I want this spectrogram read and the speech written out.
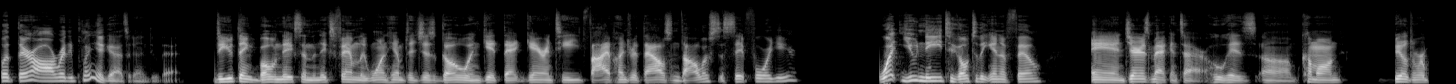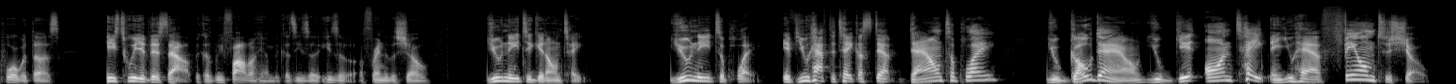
But there are already plenty of guys that are going to do that. Do you think Bo Nix and the Nix family want him to just go and get that guaranteed $500,000 to sit for a year? What you need to go to the NFL and Jairus McIntyre, who has um, come on building rapport with us, he's tweeted this out because we follow him because he's a he's a, a friend of the show. You need to get on tape. You need to play. If you have to take a step down to play, you go down, you get on tape, and you have film to show.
